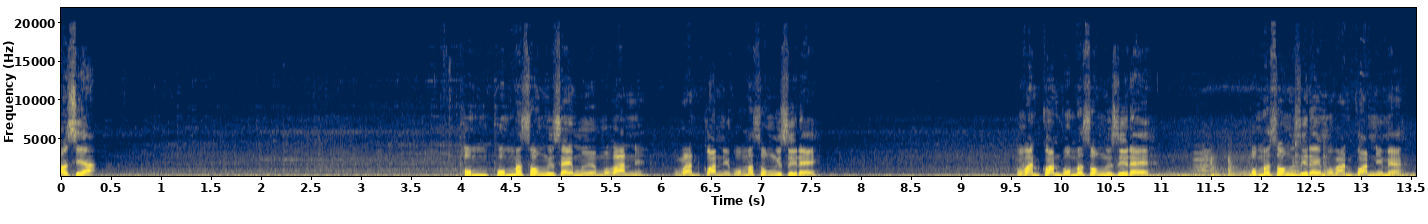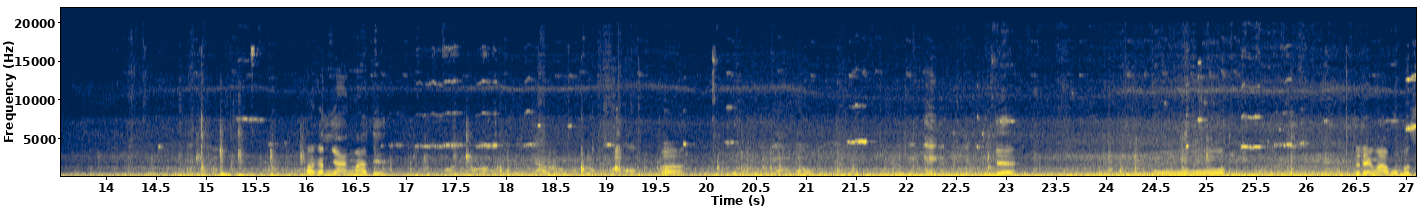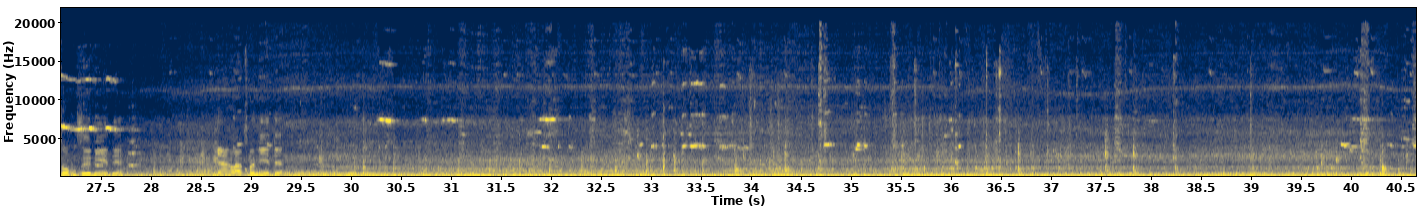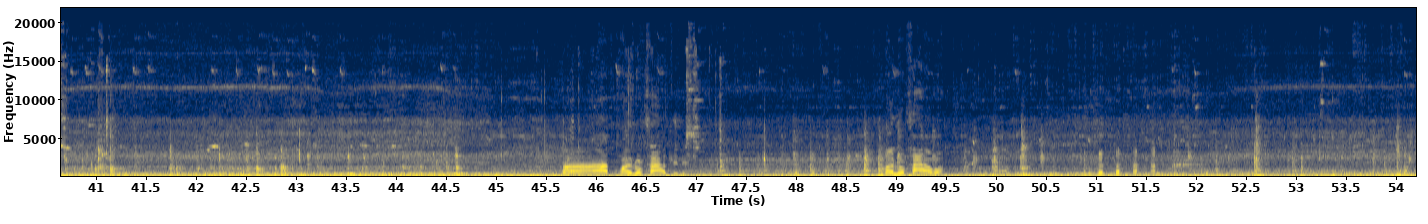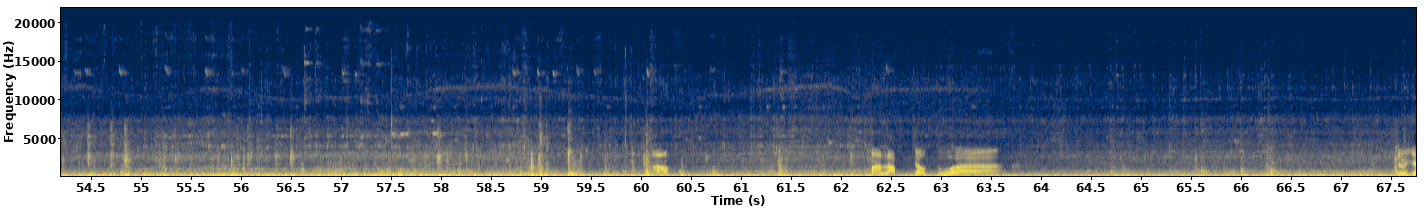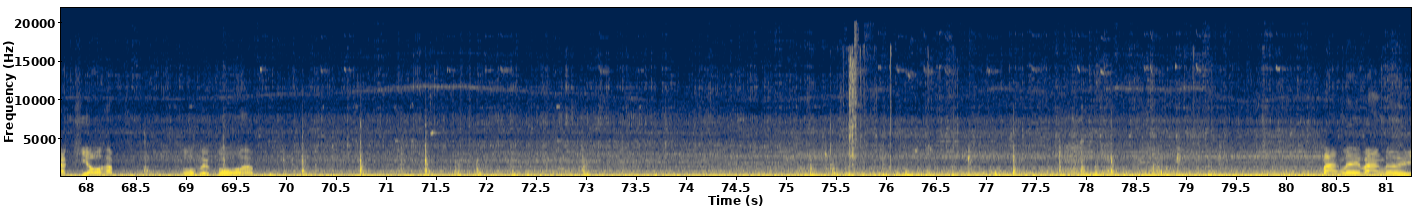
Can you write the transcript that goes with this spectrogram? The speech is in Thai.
เอาเสีย ผมผมมาส่งอยู่ใส่มือเมื่อวานนี่เมื่อวานก่อนนี่ผมมาส่งอยู่ซื้อใดเมื่อวานก่อนผมมาส่งอยู่ซื้อใดผมมาส่งอยู่ซื้อใดเมื่อวานก่อนนี่แหมพากันยางมาติเอ่าใกล้ๆกันเด้โอ้แสดงว่าผมมาส่งซื้อนี่เด้ ยางรัดมานี่เด้ปาดห้อยรถข้าติเนี่ยห้อยรถข้าวะเอา มารับเจ้าตัว เจ้ายักษ์เขียวครับโกเบโก้ครับวางเลยวางเลย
